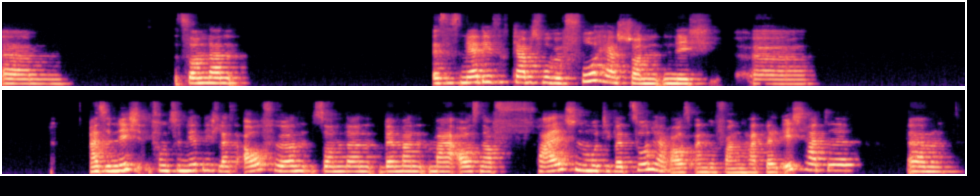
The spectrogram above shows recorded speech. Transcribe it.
Ähm, sondern es ist mehr dieses, glaube ich, wo wir vorher schon nicht, äh, also nicht, funktioniert nicht, lass aufhören, sondern wenn man mal aus einer falschen Motivation heraus angefangen hat, weil ich hatte ähm,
